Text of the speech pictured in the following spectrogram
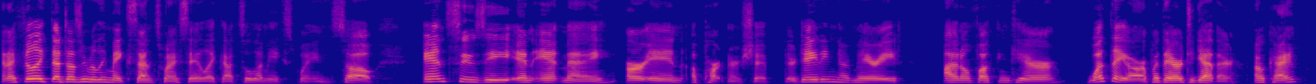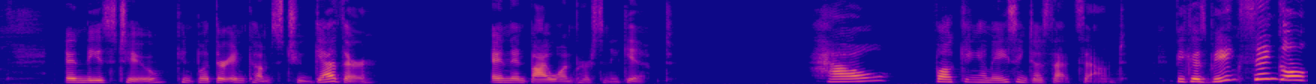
And I feel like that doesn't really make sense when I say it like that, so let me explain. So, Aunt Susie and Aunt May are in a partnership. They're dating, they're married. I don't fucking care what they are, but they are together, okay? And these two can put their incomes together and then buy one person a gift. How fucking amazing does that sound? Because being single,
